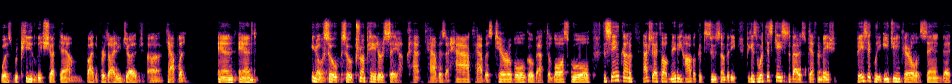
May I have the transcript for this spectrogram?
was repeatedly shut down by the presiding judge uh, Kaplan, and and you know, so so Trump haters say Habba's a hack, Habba's terrible, go back to law school. The same kind of actually, I thought maybe Habba could sue somebody because what this case is about is defamation. Basically, E. Jean Carroll is saying that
